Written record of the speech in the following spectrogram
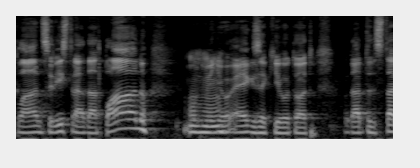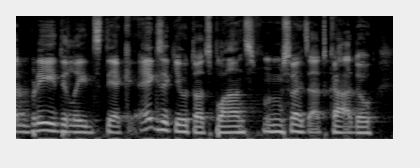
plāns ir izstrādāt plānu un mm -hmm. viņu eksekūtot. Un Tā tad starp brīdi, līdz tiek eksekūtots plāns, mums vajadzētu kādu. Uh,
